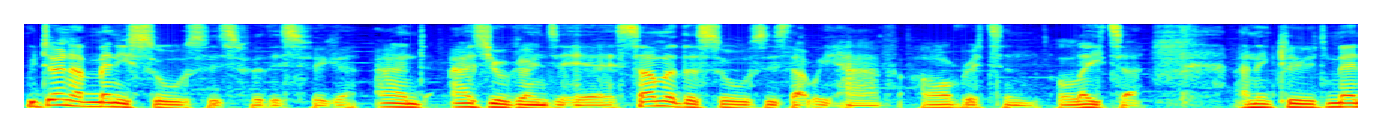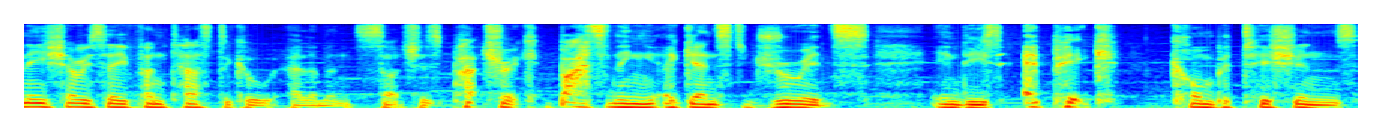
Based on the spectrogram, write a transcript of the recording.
we don't have many sources for this figure, and as you're going to hear, some of the sources that we have are written later and include many, shall we say, fantastical elements, such as Patrick battling against druids in these epic competitions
